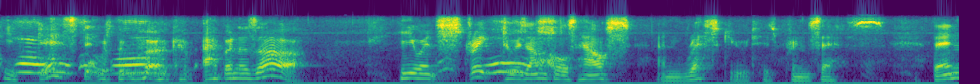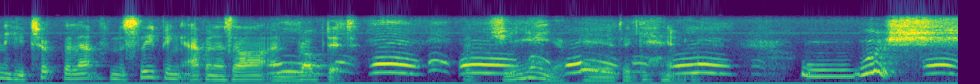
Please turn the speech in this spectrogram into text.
he guessed it was the work of Abanazar. He went straight to his uncle's house and rescued his princess. Then he took the lamp from the sleeping Abanazar and rubbed it. The genie appeared again. Whoosh! Oh.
